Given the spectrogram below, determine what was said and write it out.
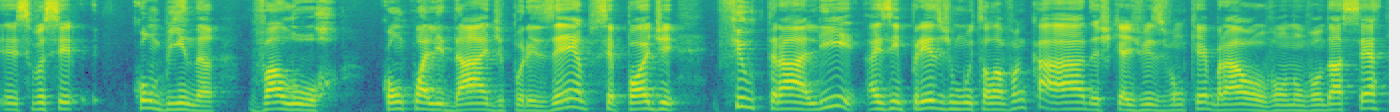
eh, se você combina valor com qualidade, por exemplo, você pode filtrar ali as empresas muito alavancadas, que às vezes vão quebrar ou vão, não vão dar certo.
